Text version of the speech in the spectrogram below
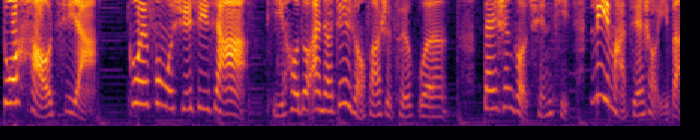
多豪气呀！各位父母学习一下啊，以后都按照这种方式催婚，单身狗群体立马减少一半。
